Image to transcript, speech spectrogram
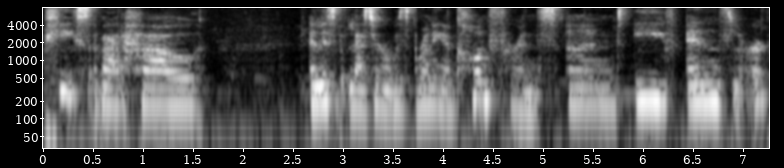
piece about how Elizabeth Lesser was running a conference and Eve Ensler,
